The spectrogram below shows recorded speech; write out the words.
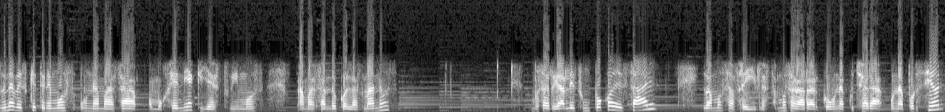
Una vez que tenemos una masa homogénea que ya estuvimos amasando con las manos, vamos a agregarles un poco de sal y vamos a freírlas. Vamos a agarrar con una cuchara una porción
